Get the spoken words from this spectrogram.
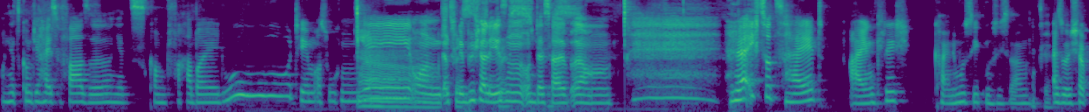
Und jetzt kommt die heiße Phase. Jetzt kommt Facharbeit, uh, Themen aussuchen, Ah, yay, und ganz viele Stress, Bücher lesen. Stress, und deshalb ähm, höre ich zurzeit eigentlich keine Musik, muss ich sagen. Okay. Also ich habe,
